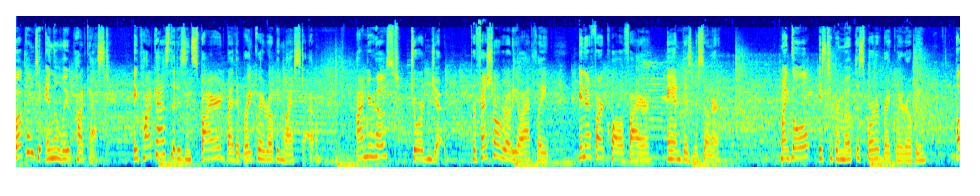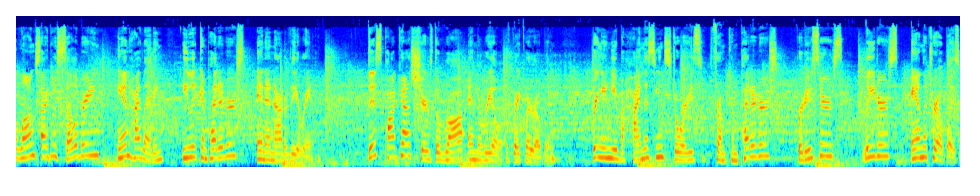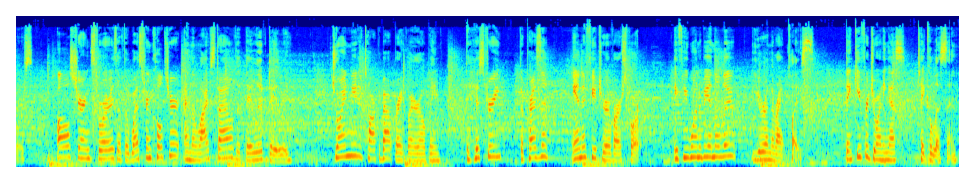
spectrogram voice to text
Welcome to In the Loop Podcast, a podcast that is inspired by the breakaway roping lifestyle. I'm your host, Jordan Joe, professional rodeo athlete, NFR qualifier, and business owner. My goal is to promote the sport of breakaway roping alongside with celebrating and highlighting elite competitors in and out of the arena. This podcast shares the raw and the real of breakaway roping, bringing you behind the scenes stories from competitors, producers, leaders, and the trailblazers, all sharing stories of the Western culture and the lifestyle that they live daily. Join me to talk about breakaway roping, the history, the present, and the future of our sport. If you want to be in the loop, you're in the right place. Thank you for joining us. Take a listen.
